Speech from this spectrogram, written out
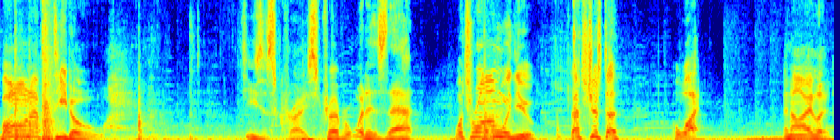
bon appetito. Jesus Christ, Trevor, what is that? What's wrong with you? That's just a, a what? An eyelid.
